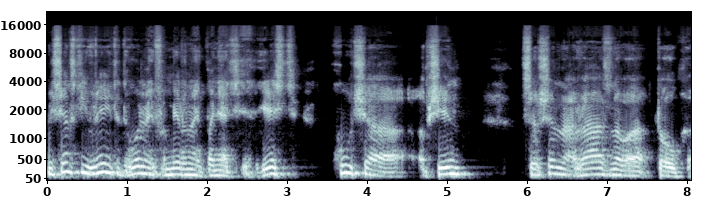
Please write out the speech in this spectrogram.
Мессианские евреи – это довольно эфемерное понятие. Есть куча общин совершенно разного толка.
